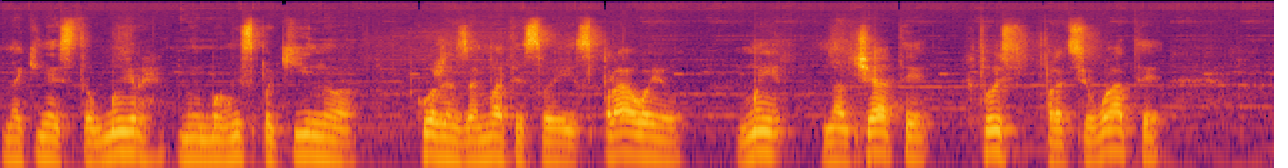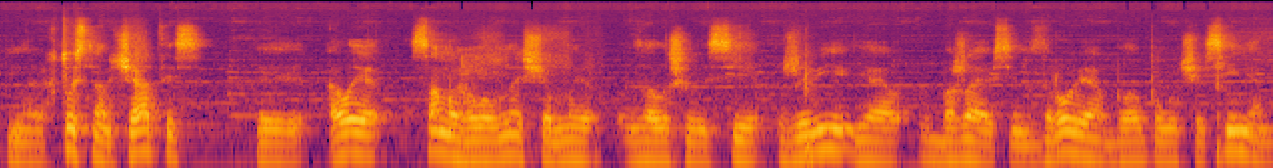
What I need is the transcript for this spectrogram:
на кінець мир, ми могли спокійно кожен займатися своєю справою, ми навчати, хтось працювати, хтось навчатись. Е, Але саме головне, щоб ми залишилися всі живі. Я бажаю всім здоров'я, благополуччя сім'ям.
